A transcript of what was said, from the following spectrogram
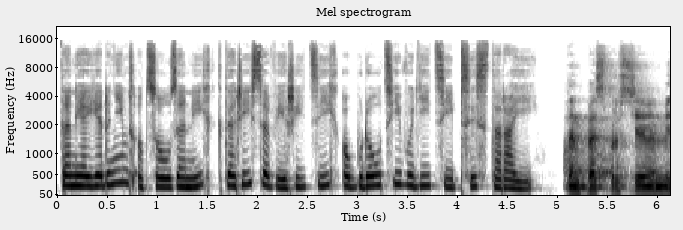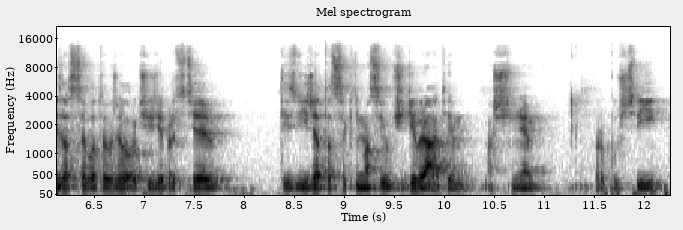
Ten je jedním z odsouzených, kteří se v Jiřících o budoucí vodící psy starají. Ten pes prostě mi zase otevřel oči, že prostě ty zvířata se k ním asi určitě vrátím, až mě propuští,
